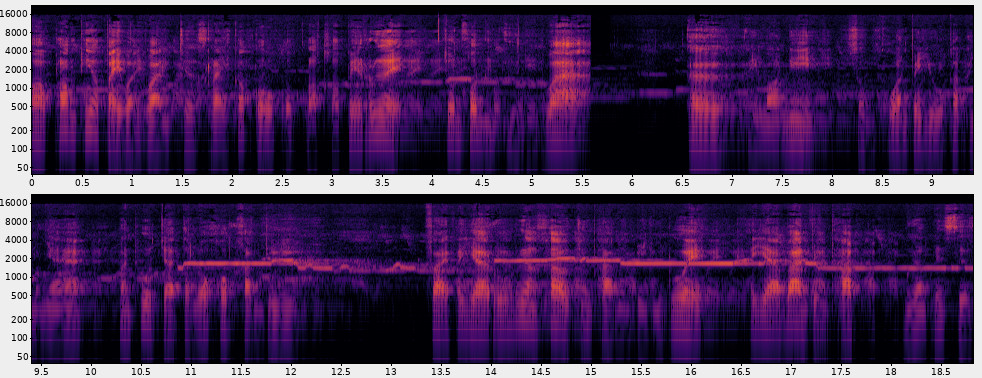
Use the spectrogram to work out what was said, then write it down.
ออกท่องเที่ยวไปวันๆเจอใครก็โกหกหลอกเขาไปเรื่อย จนคนอื่นๆเห็นว่า เออ ไอหมอนี่ สมควรไปอยู่กับหิญญามันพูดจาตลกคบขันดี ฝ่ายพญารู้เรื่องเข้าจึงพามันไปอยู่ด้วยพญาบ้านเป็นทัพ เมืองเป็นศึก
